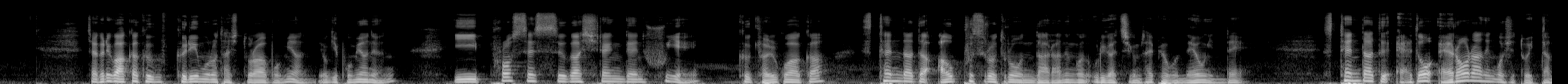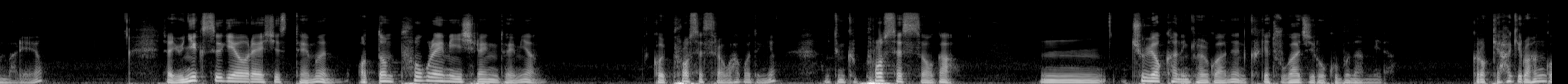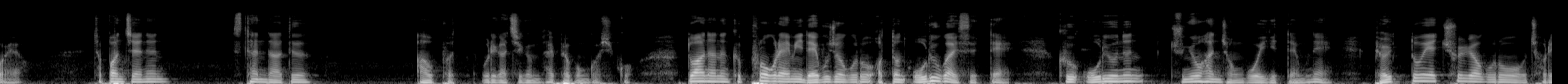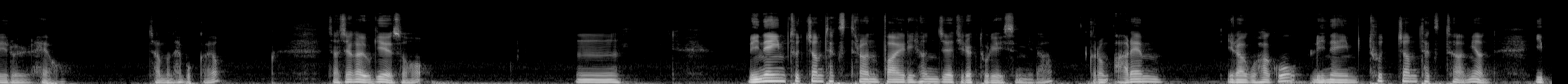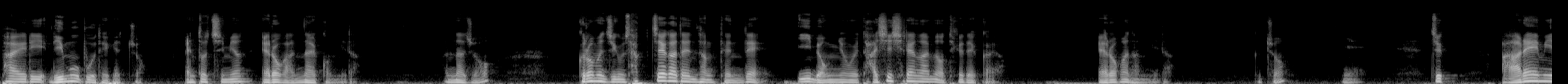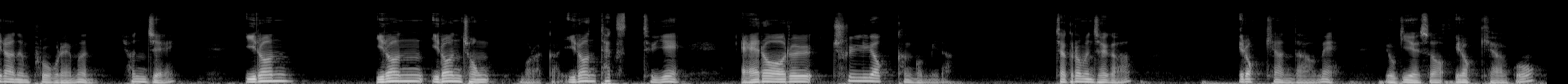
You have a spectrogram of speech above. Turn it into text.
자, 그리고 아까 그 그림으로 다시 돌아보면 여기 보면은 이 프로세스가 실행된 후에 그 결과가 standard output으로 들어온다라는 건 우리가 지금 살펴본 내용인데 standard error, 에러라는 것이 또 있단 말이에요. 자, 유닉스 계열의 시스템은 어떤 프로그램이 실행되면 그걸 프로세스라고 하거든요. 아무튼 그 프로세스가 음, 출력하는 결과는 크게 두 가지로 구분합니다. 그렇게 하기로 한 거예요. 첫 번째는 standard output, 우리가 지금 살펴본 것이고 또 하나는 그 프로그램이 내부적으로 어떤 오류가 있을 때 그 오류는 중요한 정보이기 때문에 별도의 출력으로 처리를 해요. 자, 한번 해볼까요? 자, 제가 여기에서 음, rename2.txt라는 파일이 현재 디렉토리에 있습니다. 그럼 rm 이라고 하고 rename to.txt 하면 이 파일이 remove 되겠죠. 엔터 치면 에러가 안 날 겁니다. 안 나죠? 그러면 지금 삭제가 된 상태인데 이 명령을 다시 실행하면 어떻게 될까요? 에러가 납니다. 그쵸? 예. 즉, rm이라는 프로그램은 현재 이런 이런 이런 정 뭐랄까 이런 텍스트의 에러를 출력한 겁니다. 자, 그러면 제가 이렇게 한 다음에 여기에서 이렇게 하고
